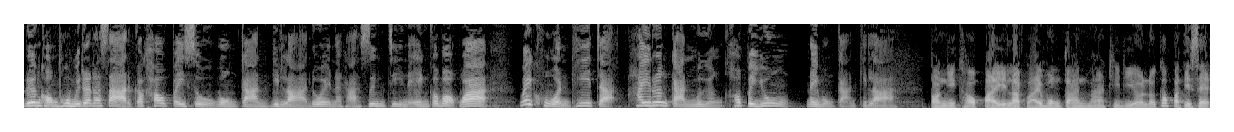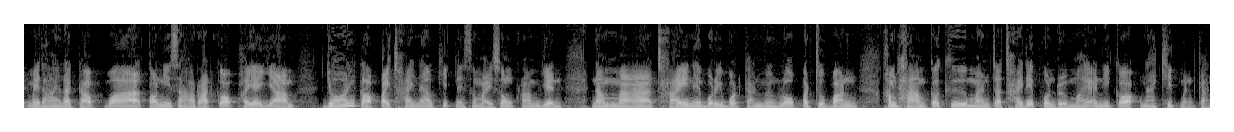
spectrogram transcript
เรื่องของภูมิรัฐศาสตร์ก็เข้าไปสู่วงการกีฬาด้วยนะคะ ซึ่งจีนเองก็บอกว่าไม่ควรที่จะให้เรื่องการเมืองเข้าไปยุ่งในวงการกีฬา ตอนนี้เข้าไปหลากหลายวงการมากทีเดียว แล้วก็ปฏิเสธไม่ได้แหละครับ ว่าตอนนี้สหรัฐก็พยายามย้อนกลับไปใช้แนวคิดในสมัยสงครามเย็นนำมาใช้ในบริบทการเมืองโลกปัจจุบันคำถามก็คือมันจะใช้ได้ผลหรือไม่อันนี้ก็น่าคิดเหมือนกัน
